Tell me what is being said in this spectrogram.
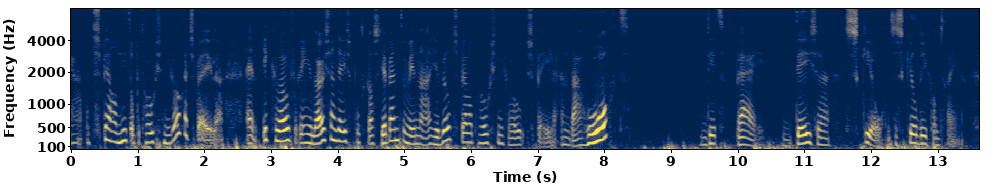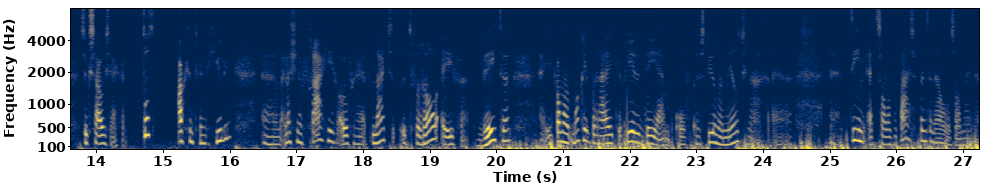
ja, het spel niet op het hoogste niveau gaat spelen. En ik geloof erin, je luistert naar deze podcast, jij bent een winnaar, je wilt het spel op het hoogste niveau spelen. En daar hoort dit bij. Deze skill. Het is een skill die je kan trainen. Dus ik zou zeggen, tot 28 juli. Um, en als je nog vragen hierover hebt, laat het vooral even weten. Uh, je kan me makkelijk bereiken via de DM of uh, stuur me een mailtje naar uh, team.sanneverpaasen.nl. Dan zal mijn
